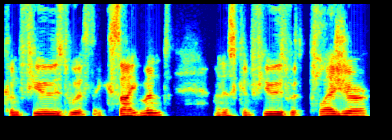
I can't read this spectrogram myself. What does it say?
confused with excitement and it's confused with pleasure.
